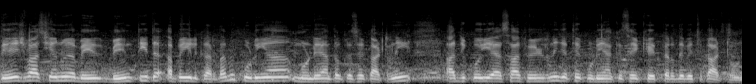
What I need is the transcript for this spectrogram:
ਦੇਸ਼ ਵਾਸੀਆਂ ਨੂੰ ਇਹ ਬੇਨਤੀ ਤੇ ਅਪੀਲ ਕਰਦਾ ਵੀ ਕੁੜੀਆਂ ਮੁੰਡਿਆਂ ਤੋਂ ਕਿਸੇ ਘੱਟ ਨਹੀਂ, ਅੱਜ ਕੋਈ ਐਸਾ ਫੀਲਡ ਨਹੀਂ ਜਿੱਥੇ ਕੁੜੀਆਂ ਕਿਸੇ ਖੇਤਰ ਦੇ ਵਿੱਚ ਘੱਟ ਹੋਣ।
